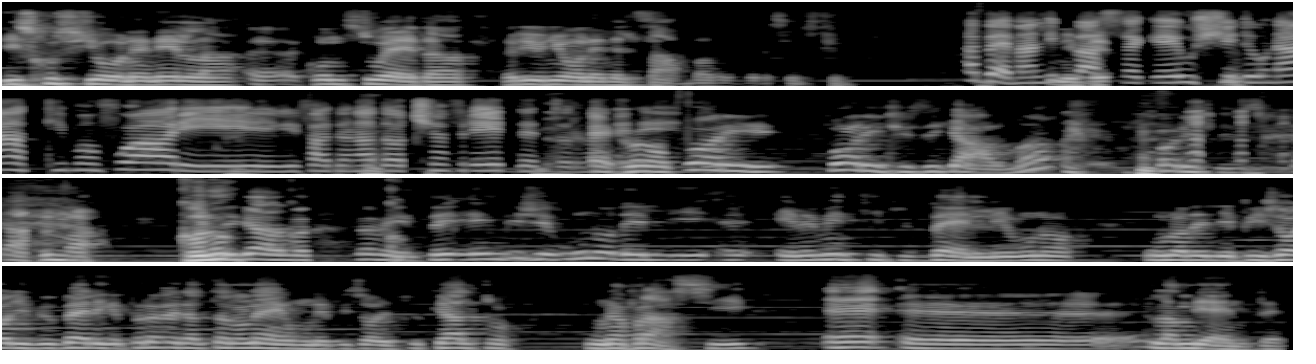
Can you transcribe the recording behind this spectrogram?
discussione nella eh, consueta riunione del sabato, per esempio. Vabbè, ma lì Mi basta per... che uscite un attimo fuori, vi fate una doccia fredda e tornate ecco, no, fuori, fuori, ci si calma, fuori ci si calma, Con... si calma completamente. E invece uno degli eh, elementi più belli, uno, uno, degli episodi più belli, che però in realtà non è un episodio, più che altro una prassi, è eh, l'ambiente.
